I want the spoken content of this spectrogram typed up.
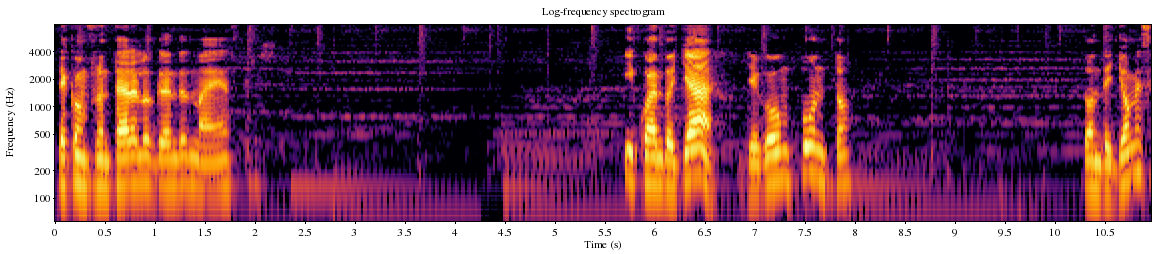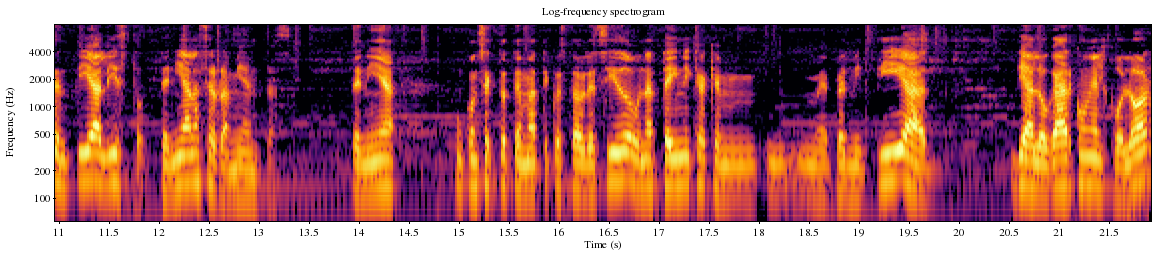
de confrontar a los grandes maestros. Y cuando ya llegó un punto donde yo me sentía listo, tenía las herramientas, tenía un concepto temático establecido, una técnica que me permitía dialogar con el color.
